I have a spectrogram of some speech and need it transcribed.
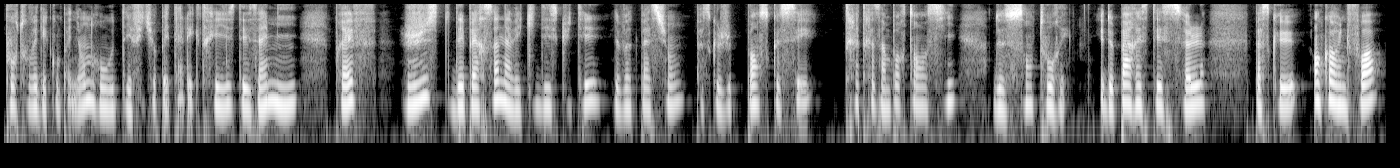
pour trouver des compagnons de route, des futures bêta des amis, bref, juste des personnes avec qui discuter de votre passion, parce que je pense que c'est très très important aussi de s'entourer et de pas rester seul, parce que, encore une fois,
